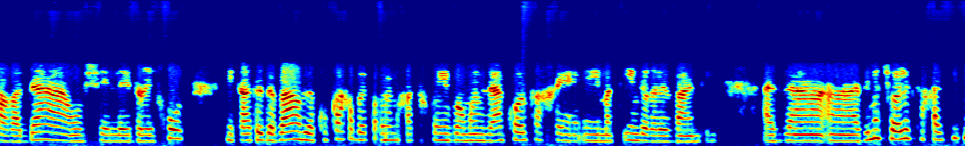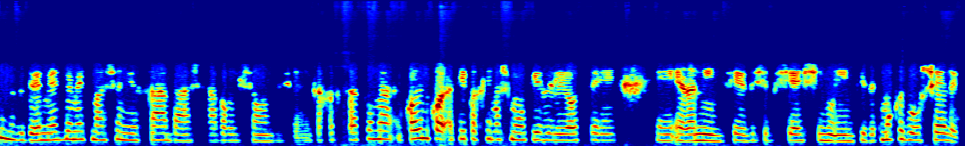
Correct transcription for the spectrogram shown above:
חרדה או של אה, דריכות לקראת הדבר, אבל כל כך הרבה פעמים אחר כך באים ואומרים, זה היה כל כך מתאים ורלוונטי. אז, אז אם את שואלת ככה על טיפים, זה באמת באמת מה שאני עושה בשלב הראשון, זה שאני ככה קצת אומרת, קודם כל הטיפ הכי משמעותי זה להיות אה, אה, ערנים, שיש שינויים, כי זה כמו כדור שלג,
